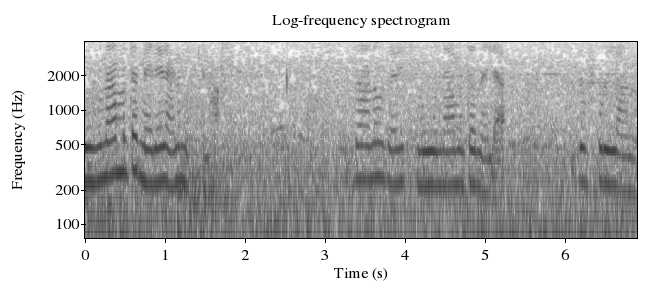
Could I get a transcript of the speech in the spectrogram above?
മൂന്നാമത്തെ നിലയിലാണ് നിൽക്കുന്നത് ഇതാണ് ഗൈസ് മൂന്നാമത്തെ നില. ഇത് ഫുള്ളാണ്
